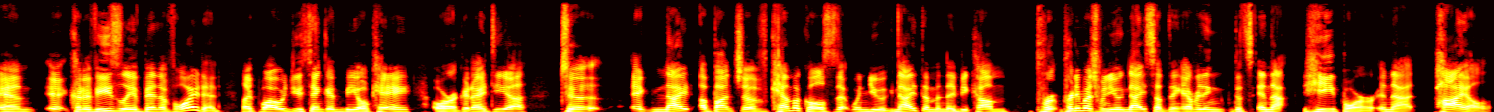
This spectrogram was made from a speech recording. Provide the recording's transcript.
and it could have easily have been avoided. Like, why would you think it'd be okay or a good idea to ignite a bunch of chemicals that when you ignite them and they become pr- pretty much when you ignite something, everything that's in that heap or in that pile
